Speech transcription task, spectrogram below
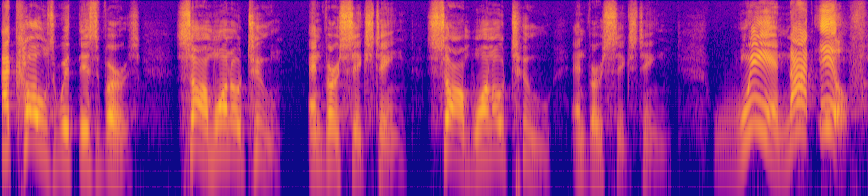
I close with this verse Psalm 102 and verse 16. Psalm 102 and verse 16. When, not if,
